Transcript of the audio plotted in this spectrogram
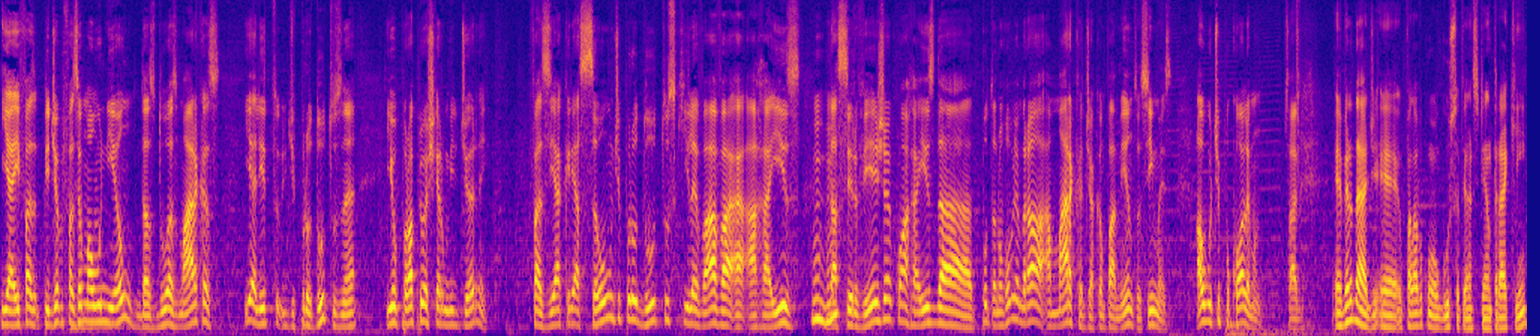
E aí faz, pedia para fazer uma união das duas marcas e ali de produtos, né? E o próprio, acho que era o Mid Journey, fazia a criação de produtos que levava a, a raiz uhum. da cerveja com a raiz da. Puta, não vou lembrar a marca de acampamento, assim, mas algo tipo Coleman, sabe? É verdade. É, eu falava com o Augusto até antes de entrar aqui,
